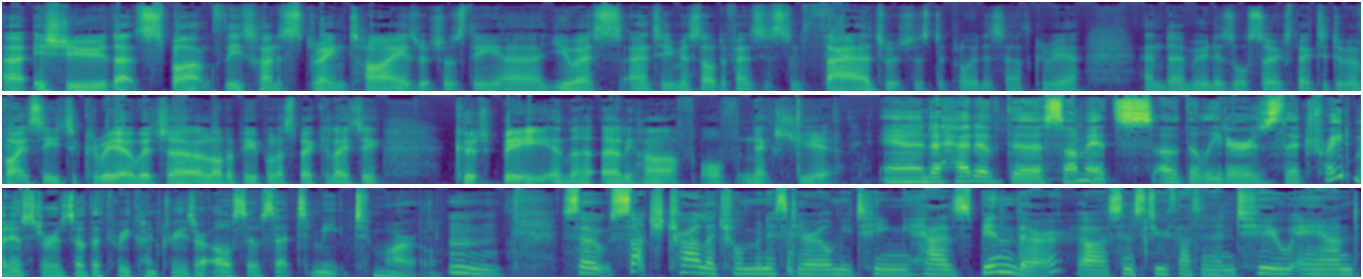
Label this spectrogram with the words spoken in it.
uh, issue that sparked these kind of strained ties, which was the uh, U.S. anti-missile defense system THAAD, which was deployed in South Korea, and uh, Moon is also expected to invite Xi to Korea, which uh, a lot of people are speculating could be in the early half of next year. And ahead of the summits of the leaders, the trade ministers of the three countries are also set to meet tomorrow. So, such trilateral ministerial meeting has been there uh, since 2002, and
